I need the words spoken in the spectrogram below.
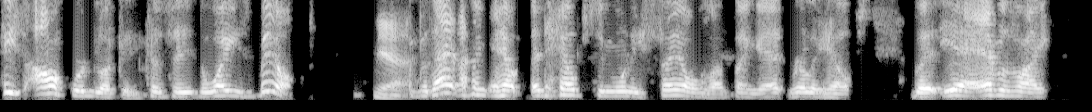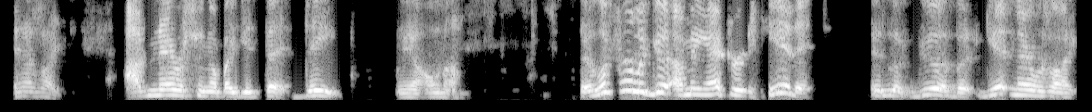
he's awkward looking because the way he's built. Yeah. But that I think it help it helps him when he sells. I think it really helps. But yeah, it was like and I was like, I've never seen nobody get that deep. You know, on a it looked really good. I mean, after it hit it, it looked good, but getting there was like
